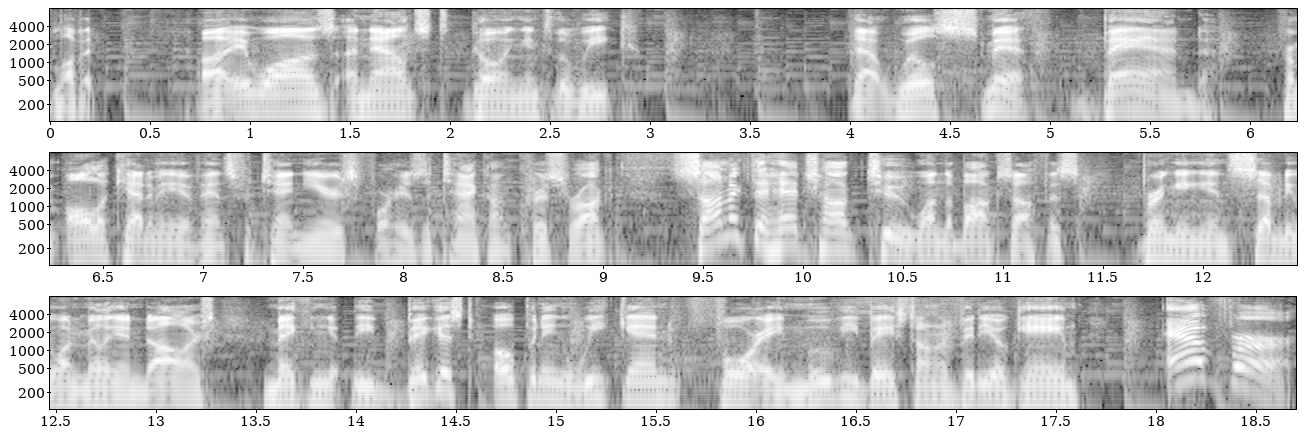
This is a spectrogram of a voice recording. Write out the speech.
Love it. Uh, it was announced going into the week that Will Smith banned from all Academy events for 10 years for his attack on Chris Rock. Sonic the Hedgehog 2 won the box office, bringing in $71 million, making it the biggest opening weekend for a movie based on a video game ever.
